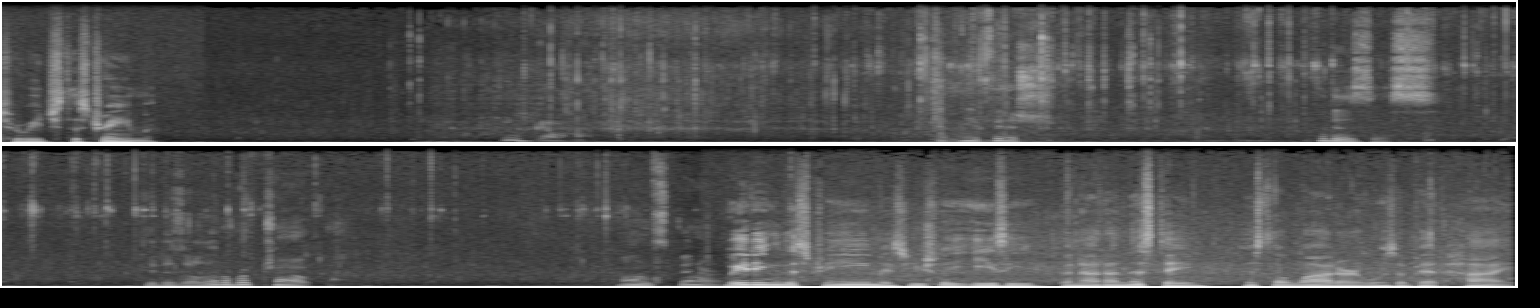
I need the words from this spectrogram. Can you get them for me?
to reach the stream. Get me a fish. What is this? It is a little brook trout. On spinner. Wading the stream is usually easy, but not on this day, as the water was a bit high.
